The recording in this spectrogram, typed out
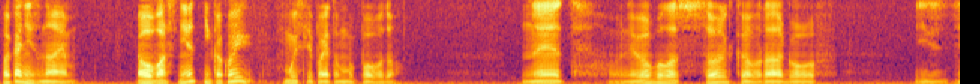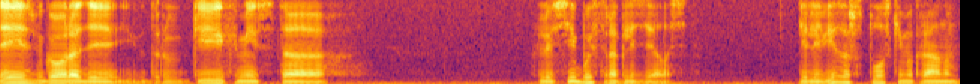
Пока не знаем. А у вас нет никакой мысли по этому поводу? Нет, у него было столько врагов. И здесь, в городе, и в других местах. Люси быстро огляделась. Телевизор с плоским экраном,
